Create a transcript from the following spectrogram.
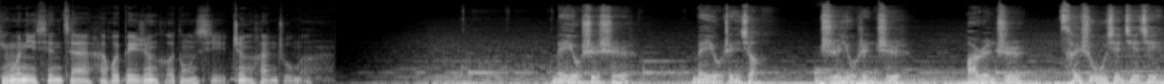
请问你现在还会被任何东西震撼住吗？没有事实，没有真相，只有认知，而认知才是无限接近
